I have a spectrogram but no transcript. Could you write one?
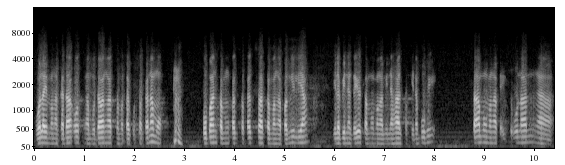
walay mga kadaot nga mudangat sa matag usa kanamo uban sa mga tagsa ka mga pamilya, ilabi na gayo sa mga minahal sa kinabuhi, sa among mga kaigsuonan nga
